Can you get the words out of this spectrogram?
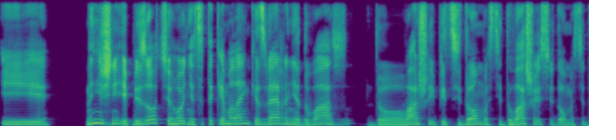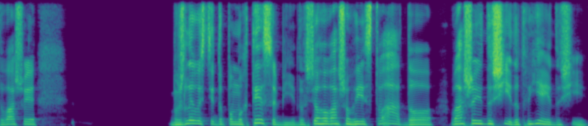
І нинішній епізод сьогодні це таке маленьке звернення до вас, до вашої підсвідомості, до вашої свідомості, до вашої можливості допомогти собі, до всього вашого єства, до вашої душі, до твоєї душі.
